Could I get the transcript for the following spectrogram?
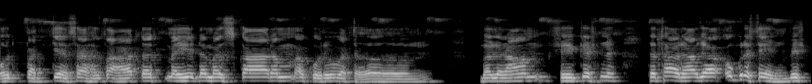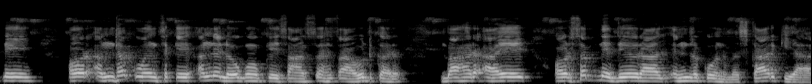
उत्पत्ति सहसा तस्म नमस्कार अकुर्वत। बलराम श्री कृष्ण तथा राजा उग्रसेन, विष्णु और अंधक वंश के अन्य लोगों के साथ सहसा उठकर बाहर आए और सबने देवराज इंद्र को नमस्कार किया।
